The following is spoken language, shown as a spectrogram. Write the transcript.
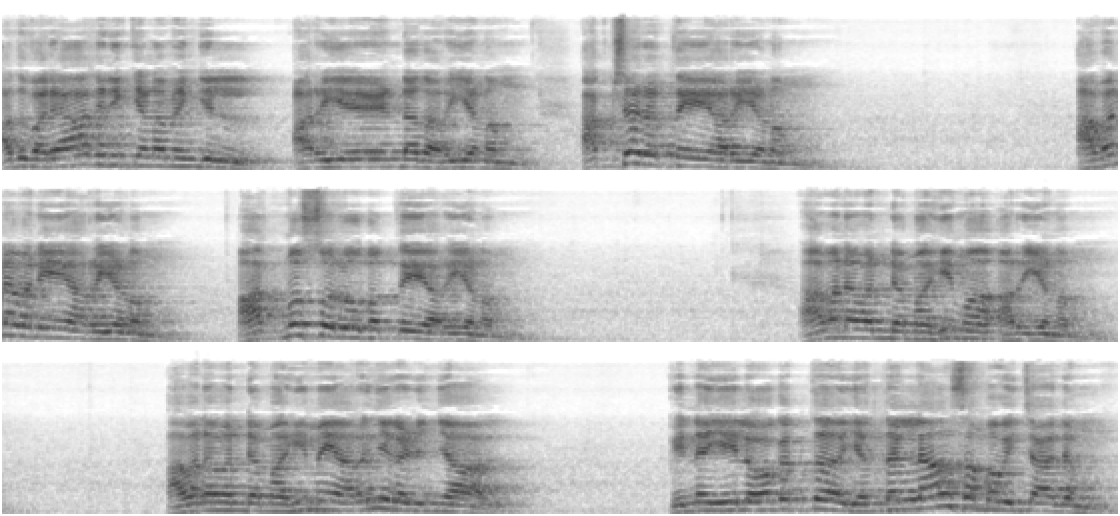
അത് വരാതിരിക്കണമെങ്കിൽ അറിയേണ്ടത് അറിയണം അക്ഷരത്തെ അറിയണം. അവനവനെ അറിയണം. ആത്മസ്വരൂപത്തെ അറിയണം. അവനവന്റെ മഹിമ അറിയണം. അവനവന്റെ മഹിമ അറിഞ്ഞു കഴിഞ്ഞാൽ പിന്നെ ഈ ലോകത്ത് എന്തെല്ലാം സംഭവിച്ചാലും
